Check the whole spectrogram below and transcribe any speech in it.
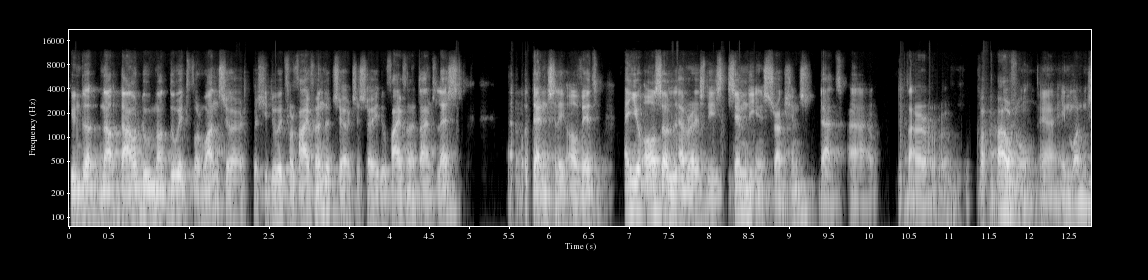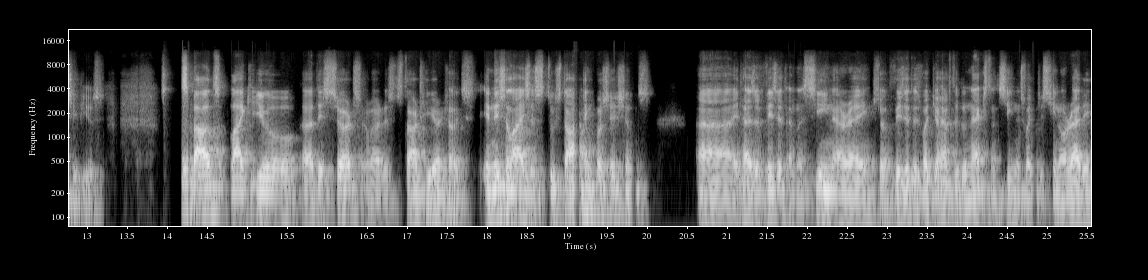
you do not, now do not do it for one search, but you do it for 500 searches. So you do 500 times less potentially of it. And you also leverage these SIMD instructions that, uh, that are quite powerful uh, in modern CPUs. So it's about like you, uh, this search, where this start here? So it initializes two starting positions. Uh, it has a visit and a scene array. So visit is what you have to do next and scene is what you've seen already.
